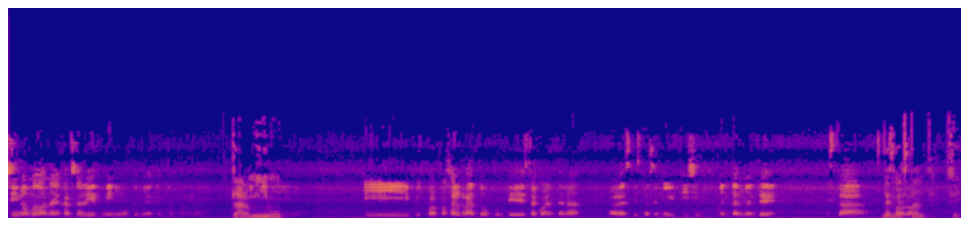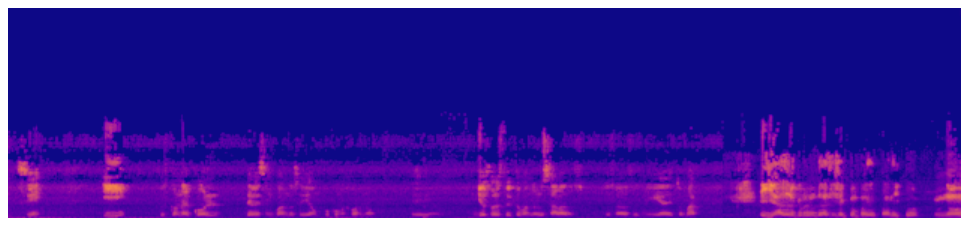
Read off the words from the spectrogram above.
si no me van a dejar salir, mínimo que me dejen tomar, ¿no? Claro, mínimo. Y, pues para pasar el rato, porque esta cuarentena la verdad es que está siendo difícil, mentalmente está... Desgastante, sí. Sí. Y pues con alcohol de vez en cuando sería un poco mejor, ¿no? Eh, yo solo estoy tomando los sábados, los sábados es mi día de tomar. Y ya de lo que preguntabas si se compra de pánico, no,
